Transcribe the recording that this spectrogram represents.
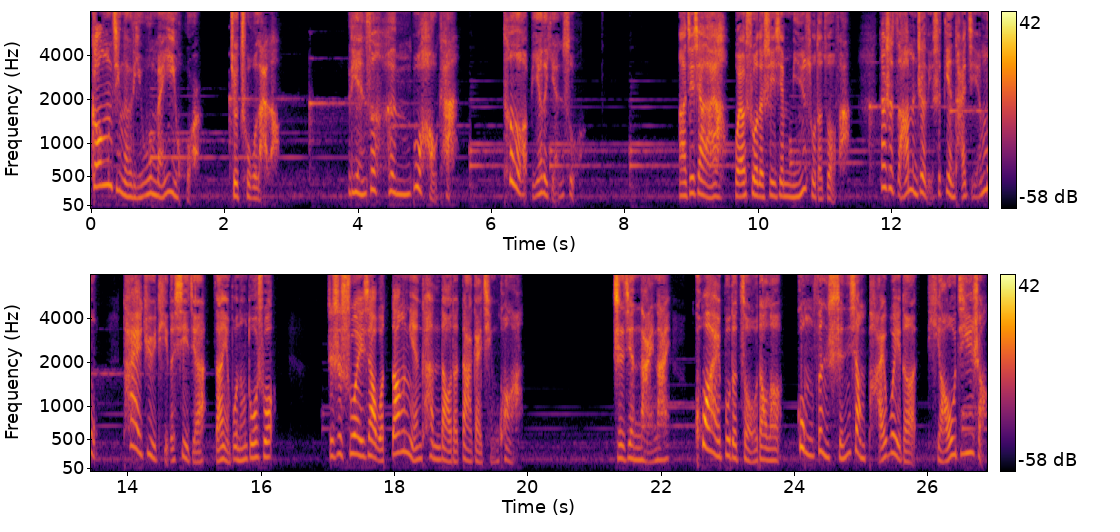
刚进了里屋没一会儿，就出来了，脸色很不好看，特别的严肃。啊，接下来啊，我要说的是一些民俗的做法，但是咱们这里是电台节目，太具体的细节咱也不能多说，只是说一下我当年看到的大概情况啊。只见奶奶快步的走到了供奉神像牌位的条基上，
